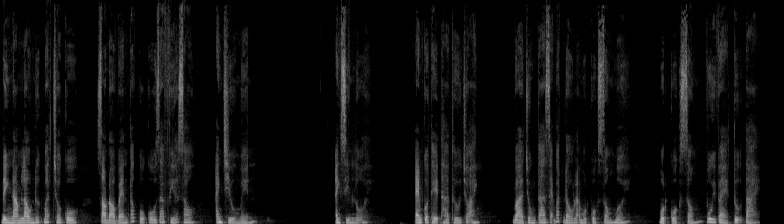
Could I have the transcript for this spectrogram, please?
Đình Nam lau nước mắt cho cô, sau đó vén tóc của cô ra phía sau. Anh chiều mến. Anh xin lỗi. em có thể tha thứ cho anh. Và chúng ta sẽ bắt đầu lại một cuộc sống mới. Một cuộc sống vui vẻ tự tại.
